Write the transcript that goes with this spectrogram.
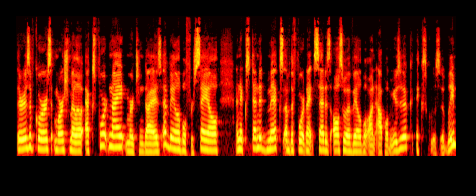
There is, of course, Marshmello X Fortnite merchandise available for sale. An extended mix of the Fortnite set is also available on Apple Music exclusively.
